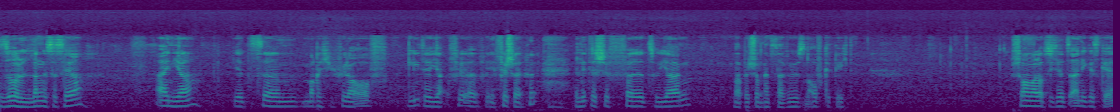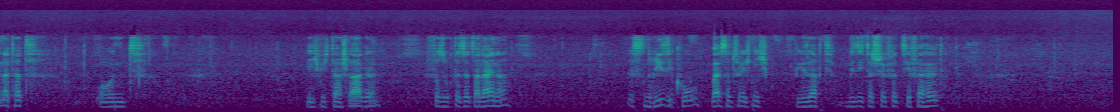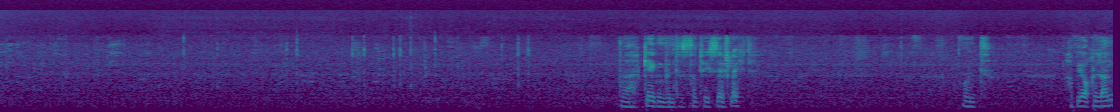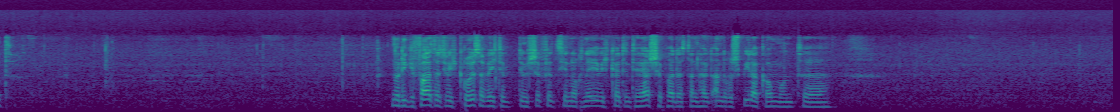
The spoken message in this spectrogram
So, lang ist es her. Ein Jahr. Jetzt ähm, mache ich mich wieder auf, Elite ja äh, Fische, Elite-Schiff äh, zu jagen. War ich schon ganz nervös und aufgeregt. Schauen wir mal, ob sich jetzt einiges geändert hat und wie ich mich da schlage. Versuche das jetzt alleine. Ist ein Risiko. Weiß natürlich nicht, wie gesagt, wie sich das Schiff jetzt hier verhält. Ja, Gegenwind ist natürlich sehr schlecht. Und habe ja auch Land. Nur die Gefahr ist natürlich größer, wenn ich dem, dem Schiff jetzt hier noch eine Ewigkeit hinterher schipper, dass dann halt andere Spieler kommen und äh,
